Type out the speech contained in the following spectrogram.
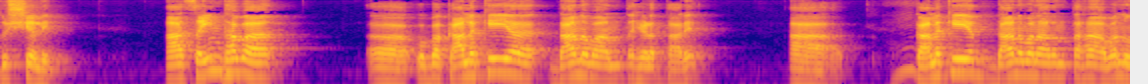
ದುಶ್ಯಲೆ ಆ ಸೈಂಧವ ಒಬ್ಬ ಕಾಲಕೇಯ ದಾನವ ಅಂತ ಹೇಳುತ್ತಾರೆ. ಆ, ಕಾಲಕೇಯ ದಾನವನಾದಂತಹ ಅವನು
